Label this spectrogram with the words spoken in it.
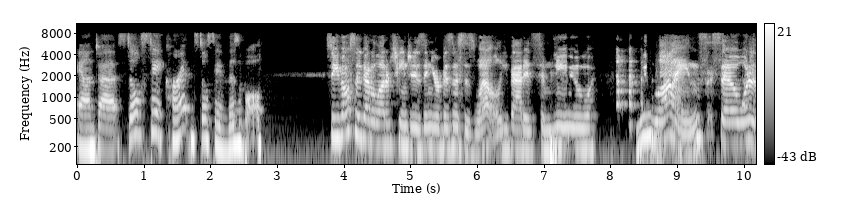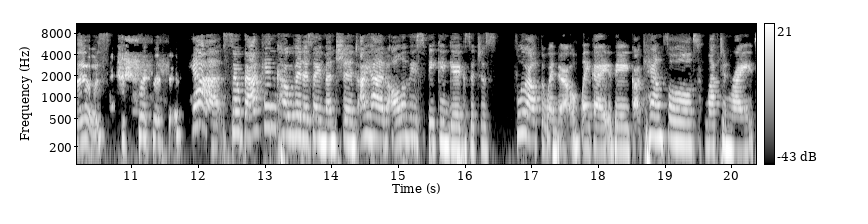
and uh, still stay current and still stay visible. So you've also got a lot of changes in your business as well. You've added some new new lines. So, what are those? yeah. So, back in COVID, as I mentioned, I had all of these speaking gigs that just flew out the window. Like I, they got canceled left and right.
